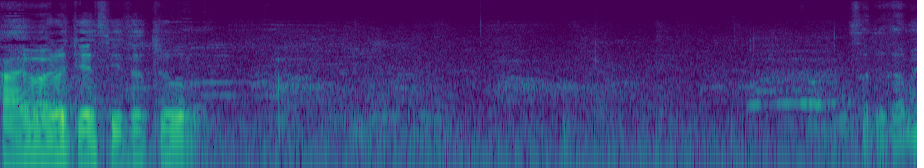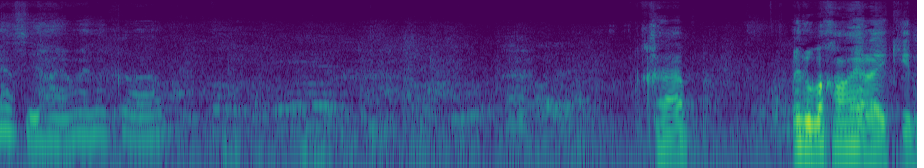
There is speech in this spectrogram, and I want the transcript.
หายไปแล้วเจสีจู้สวัสดีครับแม่สีหายไปนะครับ ครับ ไม่รู้ว่าเขาให้อะไรกิน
